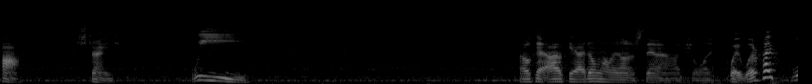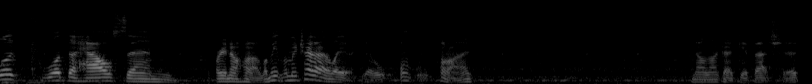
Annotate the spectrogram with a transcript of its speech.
Huh. Strange. Wee. Okay, okay, I don't really understand actually. Wait, what if I flood flood the house and or no, hold on. Let me let me try that later. Yeah, hold on. No, I'm not gonna get that shit.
